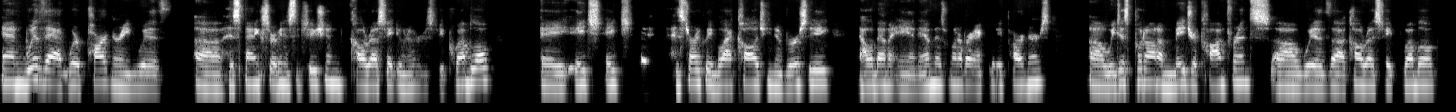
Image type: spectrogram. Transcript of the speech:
And with that, we're partnering with a Hispanic serving institution, Colorado State University Pueblo, a H, H historically black college university, Alabama A&M is one of our equity partners. Uh, we just put on a major conference uh, with uh, Colorado State Pueblo,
